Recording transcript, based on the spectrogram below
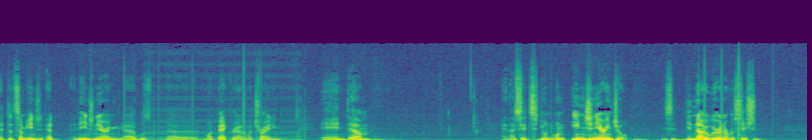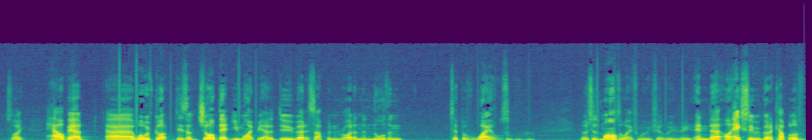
I did some had an engineering uh, was uh, my background and my training, and um, and they said, "So you want an engineering job?" He said, "You know we're in a recession." It's like, how about uh, well, we've got there's a job that you might be able to do, but it's up and right in the northern tip of Wales, which is miles away from where we felt we were going to be. And uh, oh, actually, we've got a couple of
